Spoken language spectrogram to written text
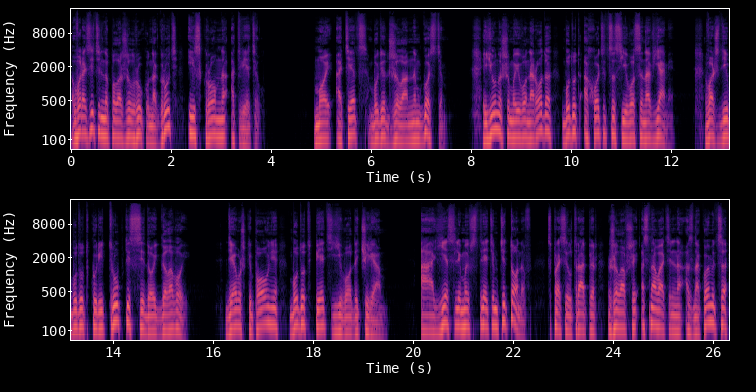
выразительно положил руку на грудь и скромно ответил. «Мой отец будет желанным гостем. Юноши моего народа будут охотиться с его сыновьями. Вожди будут курить трубки с седой головой. Девушки Поуни будут петь его дочерям. А если мы встретим титонов, — спросил траппер, желавший основательно ознакомиться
